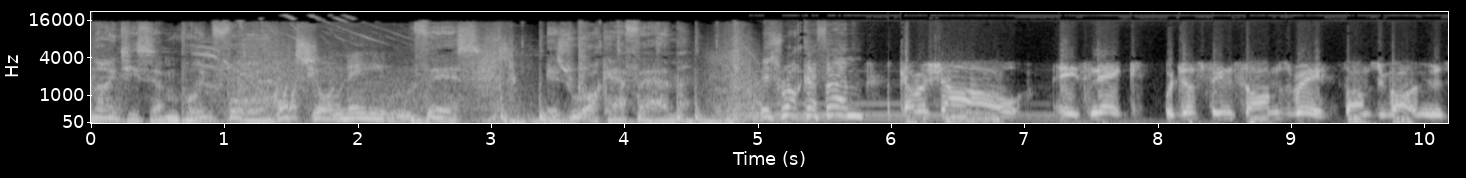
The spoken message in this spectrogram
97.4. What's your name? This is Rock FM. It's Rock FM. Can I shout? It's Nick. We're just in Samlesbury, Samlesbury Bottoms.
